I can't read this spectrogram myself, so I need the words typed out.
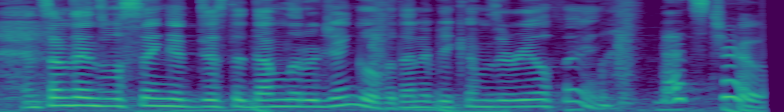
and sometimes we'll sing it just a dumb little jingle, but then it becomes a real thing. That's true.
